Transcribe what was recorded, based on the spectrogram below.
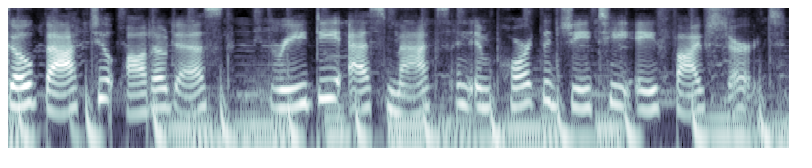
Go back to Autodesk 3ds Max and import the GTA 5 shirt.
